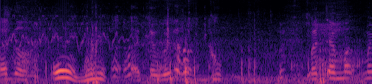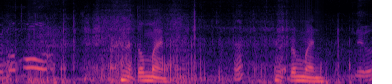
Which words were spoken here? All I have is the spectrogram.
Lagu. Oh, bunyi. Itu guna. Macam main. Nak teman. Ha? Nak teman. Dia.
